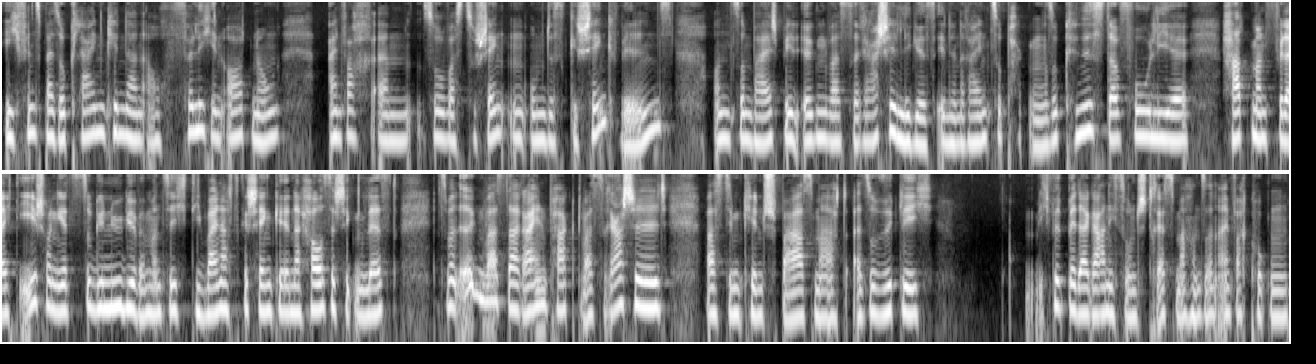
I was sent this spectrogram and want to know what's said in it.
Ich finde es bei so kleinen Kindern auch völlig in Ordnung, einfach ähm, so was zu schenken um des Geschenkwillens und zum Beispiel irgendwas Rascheliges innen reinzupacken. So Knisterfolie hat man vielleicht eh schon jetzt zu Genüge, wenn man sich die Weihnachtsgeschenke nach Hause schicken lässt, dass man irgendwas da reinpackt, was raschelt, was dem Kind Spaß macht. Also wirklich ich würde mir da gar nicht so einen Stress machen, sondern einfach gucken,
